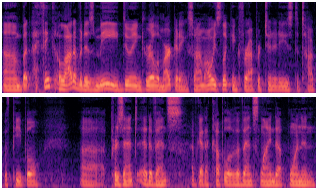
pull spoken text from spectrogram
Um, but I think a lot of it is me doing guerrilla marketing. So I'm always looking for opportunities to talk with people, uh, present at events. I've got a couple of events lined up. One in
